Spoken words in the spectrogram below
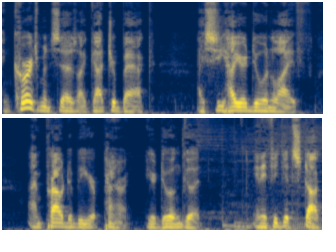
Encouragement says, "I got your back. I see how you're doing life. I'm proud to be your parent. You're doing good. And if you get stuck,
